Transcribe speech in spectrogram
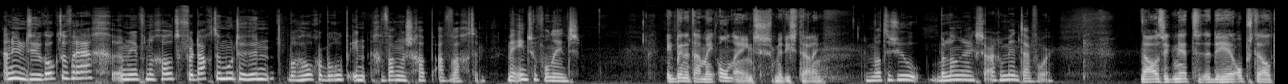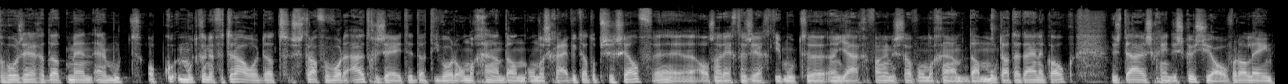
Aan u natuurlijk ook de vraag, meneer Van der Groot... verdachten moeten hun hoger beroep in gevangenschap afwachten. Mee eens of oneens? Ik ben het daarmee oneens met die stelling. Wat is uw belangrijkste argument daarvoor? Nou, als ik net de heer Opstelten hoor zeggen dat men er moet, op moet kunnen vertrouwen... dat straffen worden uitgezeten, dat die worden ondergaan... dan onderschrijf ik dat op zichzelf. Als een rechter zegt je moet eh, een jaar gevangenisstraf ondergaan... dan moet dat uiteindelijk ook. Dus daar is geen discussie over. Alleen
